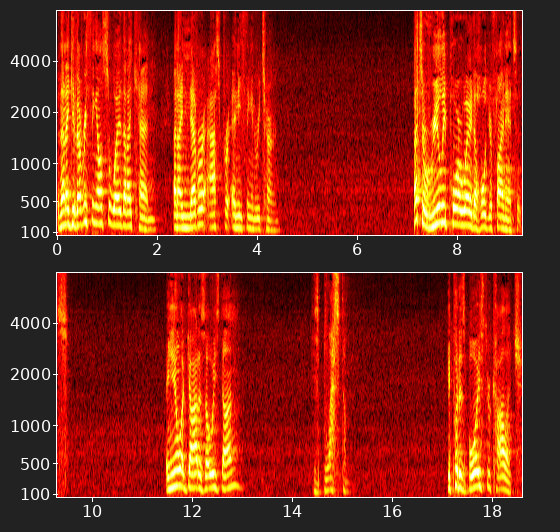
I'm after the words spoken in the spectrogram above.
And then I give everything else away that I can, and I never ask for anything in return. That's a really poor way to hold your finances. And you know what God has always done? He's blessed them. He put his boys through college.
